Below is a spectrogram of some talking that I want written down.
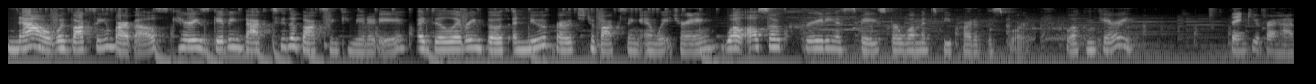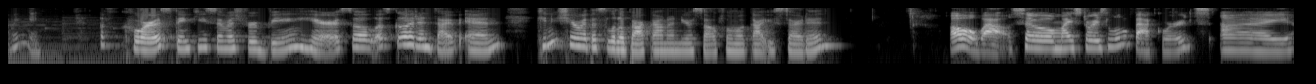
Now, with Boxing and Barbells, Cary's giving back to the boxing community by delivering both a new approach to boxing and weight training while also creating a space for women to be part of the sport. Welcome, Cary. Thank you for having me. Of course. Thank you so much for being here. So let's go ahead and dive in. Can you share with us a little background on yourself and what got you started? Oh, wow. So my story is a little backwards. I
